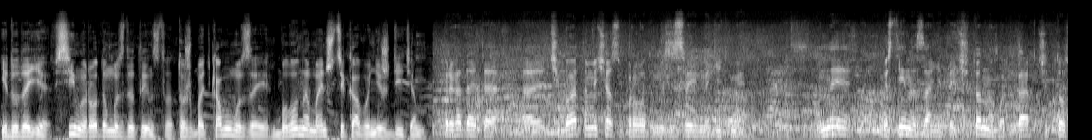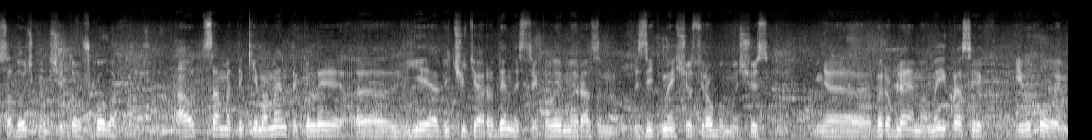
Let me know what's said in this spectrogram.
і додає, всі ми родом із дитинства, тож батькам у музеї було не менш цікаво ніж дітям. Пригадайте, е, чи багато ми часу проводимо зі своїми дітьми. Вони постійно зайняті, чи то на гуртках, чи то в садочках, чи то в школах. А от саме такі моменти, коли е, є відчуття родинності, коли ми разом з дітьми щось робимо, щось е, виробляємо, ми якраз їх і виховуємо.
